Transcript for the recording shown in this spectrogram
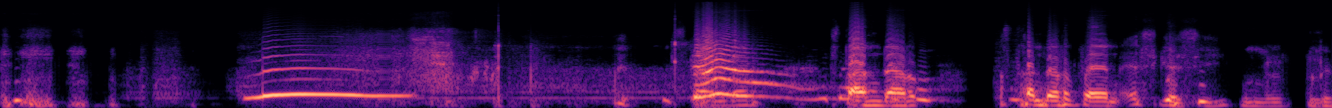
standar standar standar PNS gak sih menurut lu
